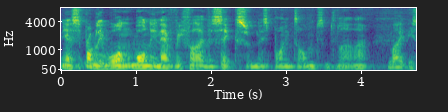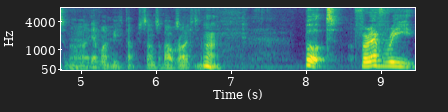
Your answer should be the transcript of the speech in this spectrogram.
Yes, probably one one in every five or six from this point on, something like that. Might be something like that. Yeah, might be. That sounds about right. Hmm. But for every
